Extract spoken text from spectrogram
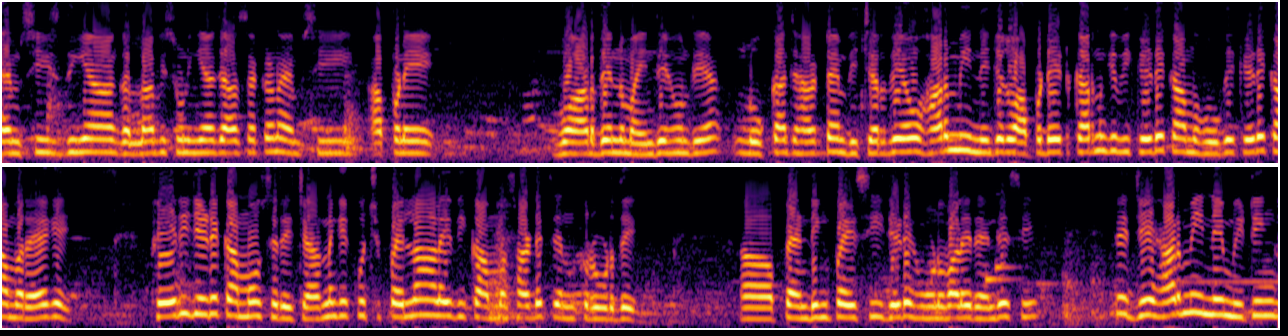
ਐਮਸੀਸ ਦੀਆਂ ਗੱਲਾਂ ਵੀ ਸੁਣੀਆਂ ਜਾ ਸਕਣ ਐਮਸੀ ਆਪਣੇ ਵਾਰਡ ਦੇ ਨੁਮਾਇੰਦੇ ਹੁੰਦੇ ਆ, ਲੋਕਾਂ 'ਚ ਹਰ ਟਾਈਮ ਵਿਚਰਦੇ ਆ, ਉਹ ਹਰ ਮਹੀਨੇ ਜਦੋਂ ਅਪਡੇਟ ਕਰਨਗੇ ਵੀ ਕਿਹੜੇ ਕੰਮ ਹੋ ਗਏ, ਕਿਹੜੇ ਕੰਮ ਰਹਿ ਗਏ, ਫੇਰ ਹੀ ਜਿਹੜੇ ਕੰਮ ਉਹ ਸਿਰੇ ਚੜਨਗੇ ਕੁਝ ਪਹਿਲਾਂ ਵਾਲੇ ਵੀ ਕੰਮ 3.5 ਕਰੋੜ ਦੇ ਪੈਂਡਿੰਗ ਪਏ ਸੀ, ਜਿਹੜੇ ਹੋਣ ਵਾਲੇ ਰਹਿੰਦੇ ਸੀ। ਤੇ ਜੇ ਹਰ ਮਹੀਨੇ ਮੀਟਿੰਗ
